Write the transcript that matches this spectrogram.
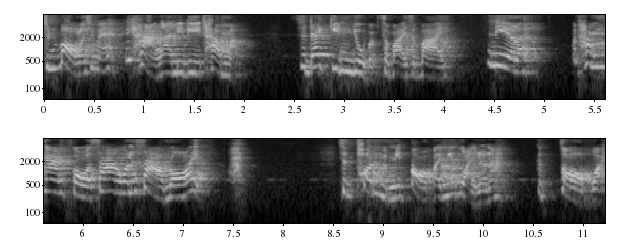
ฉันบอกแล้วใช่ไหมให้หางานดีๆทำอะ จะได้กินอยู่แบบสบายๆ นี่อะไรมาทำงานก่อสร้างวันละสามร้อย ฉันทนแบบนี้ต่อไปไม่ไหวแล้วนะกระจอกว่ะ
